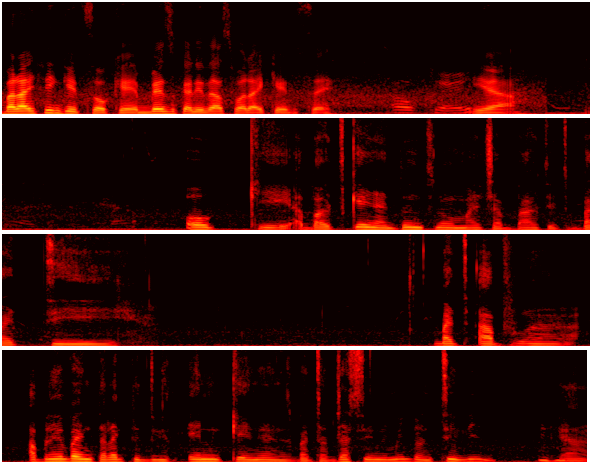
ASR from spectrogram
but I think it's okay. Basically, that's what I can say. Okay. Yeah. Okay, about Kenya, I don't know much about it, but uh, but I've uh, I've never interacted with any Kenyans, but I've just seen them maybe on TV. Yeah,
